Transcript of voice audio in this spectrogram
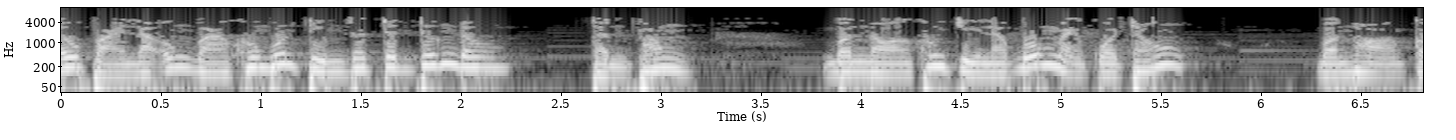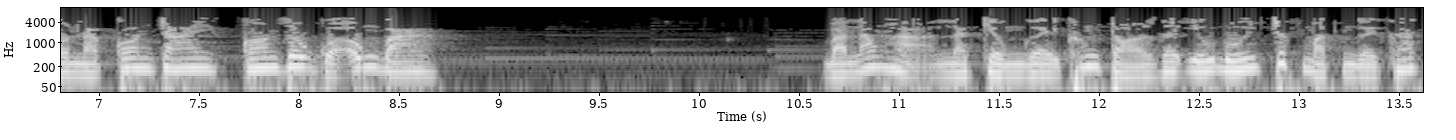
Đâu phải là ông bà không muốn tìm ra chân tướng đâu. Thần Phong Bọn họ không chỉ là bố mẹ của cháu Bọn họ còn là con trai, con dâu của ông bà. Bà Lão Hạ là kiểu người không tỏ ra yếu đuối trước mặt người khác.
